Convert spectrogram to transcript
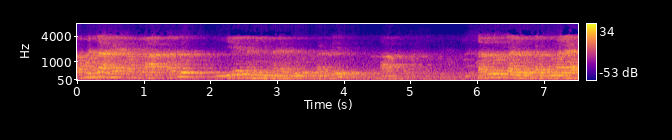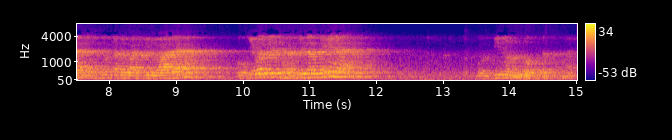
पहुँचा है अपराध तक ये नहीं महसूस करते सदगुरु का जो कर्तमल है सदगुरु का जो आशीर्वाद है वो केवल इस धरती तक नहीं है वो तीनों लोक तक है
